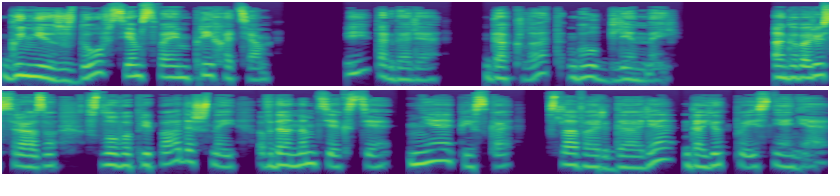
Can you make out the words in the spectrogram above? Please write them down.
гнездо всем своим прихотям и так далее. Доклад был длинный. Оговорюсь сразу, слово «припадочный» в данном тексте не описка. Словарь далее дает пояснение.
